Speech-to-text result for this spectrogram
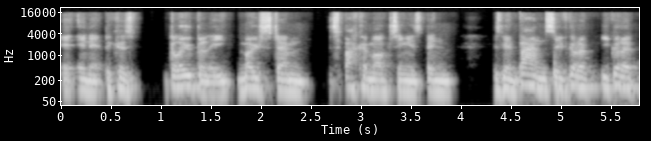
in it because globally most um, tobacco marketing has been has been banned. So you've got to you've got to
